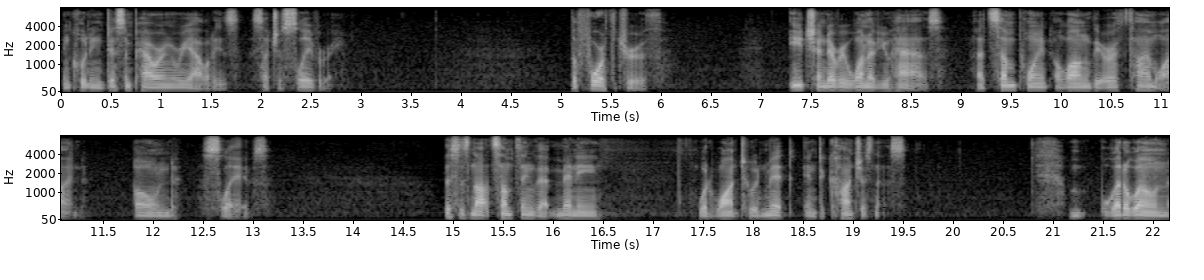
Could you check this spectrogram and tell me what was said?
including disempowering realities such as slavery. The fourth truth each and every one of you has, at some point along the earth timeline, owned slaves. This is not something that many would want to admit into consciousness, let alone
